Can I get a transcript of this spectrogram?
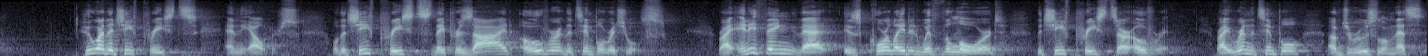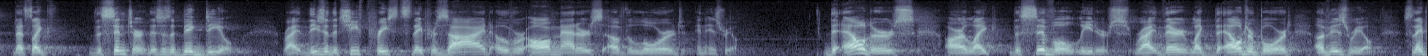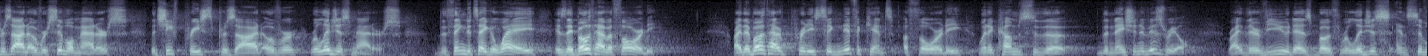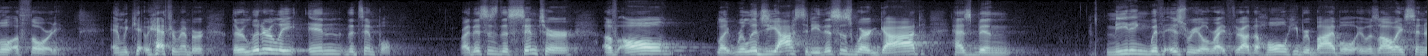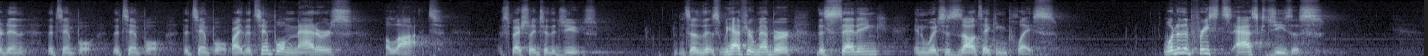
Who are the chief priests and the elders? Well, the chief priests, they preside over the temple rituals, right? Anything that is correlated with the Lord, the chief priests are over it, right? We're in the temple of Jerusalem. That's, that's like the center. This is a big deal right? These are the chief priests. They preside over all matters of the Lord in Israel. The elders are like the civil leaders, right? They're like the elder board of Israel. So they preside over civil matters. The chief priests preside over religious matters. The thing to take away is they both have authority, right? They both have pretty significant authority when it comes to the, the nation of Israel, right? They're viewed as both religious and civil authority. And we, we have to remember, they're literally in the temple. Right? This is the center of all like religiosity. This is where God has been meeting with Israel right throughout the whole Hebrew Bible. It was always centered in the temple, the temple, the temple, right? The temple matters a lot, especially to the Jews. And so this, we have to remember the setting in which this is all taking place. What do the priests ask Jesus?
